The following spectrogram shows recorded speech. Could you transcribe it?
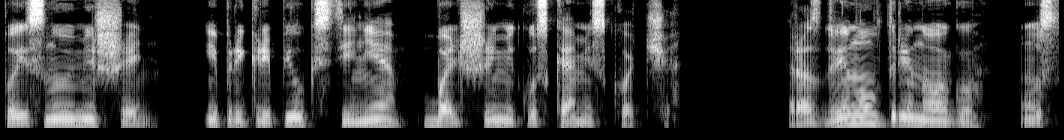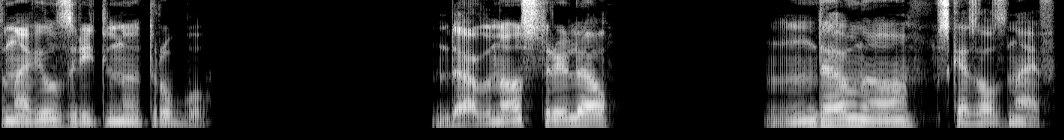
поясную мишень, и прикрепил к стене большими кусками скотча. Раздвинул треногу, установил зрительную трубу. «Давно стрелял?» «Давно», — сказал Знаев.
